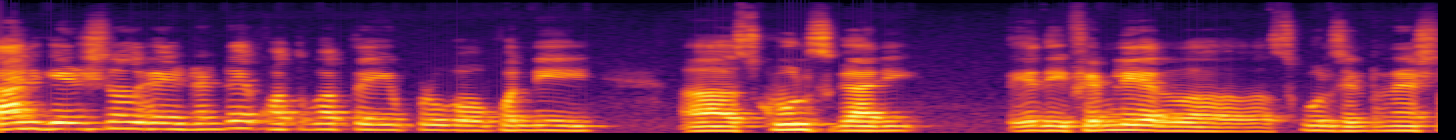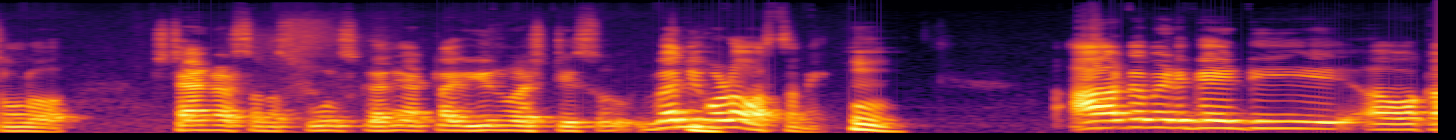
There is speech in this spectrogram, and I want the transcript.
దానికి అడిషనల్గా ఏంటంటే కొత్త కొత్త ఇప్పుడు కొన్ని స్కూల్స్ కానీ ఏది ఫెమిలియర్ స్కూల్స్ ఇంటర్నేషనల్లో స్టాండర్డ్స్ ఉన్న స్కూల్స్ కానీ అట్లా యూనివర్సిటీస్ ఇవన్నీ కూడా వస్తున్నాయి. ఆటోమేటిక్గా ఏంటి ఒక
